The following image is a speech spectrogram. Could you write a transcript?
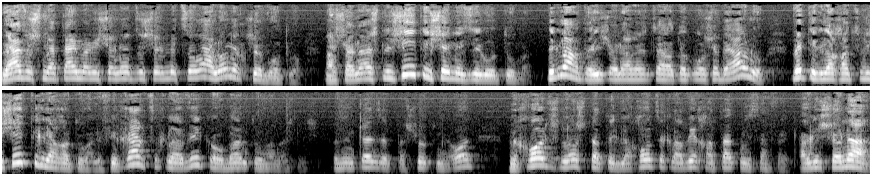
ואז השנתיים הראשונות זה של מצורע, לא נחשבות לו. והשנה השלישית היא של נזירות טומאה. תגלחת הראשונה וצרעתו כמו שביארנו, ותגלחת שלישית תגלחת טומאה. לפיכך צריך להביא קורבן טומאה בשלישית. אז אם כן זה פשוט מאוד. בכל שלושת התגלחות צריך להביא חטאת מספק. הראשונה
